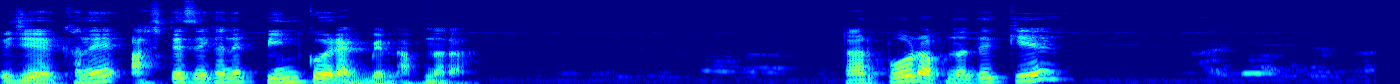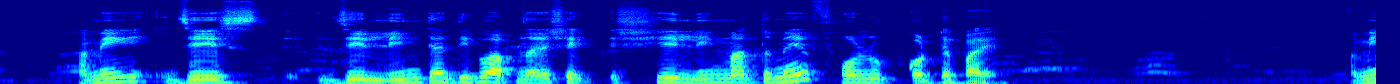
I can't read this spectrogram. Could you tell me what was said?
এই যে এখানে আসতেছে এখানে পিন করে রাখবেন আপনারা। তারপর আপনাদেরকে আমি যে যে লিঙ্কটা দিব আপনারা সেই লিঙ্ক মাধ্যমে ফলো করতে পারেন। আমি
